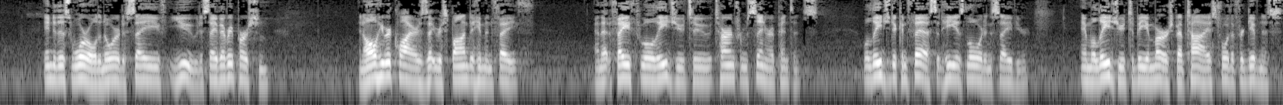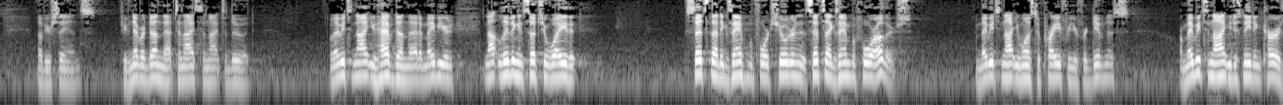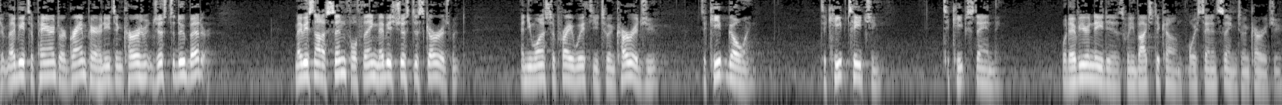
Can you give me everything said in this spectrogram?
into this world in order to save you, to save every person. And all He requires is that you respond to Him in faith. And that faith will lead you to turn from sin and repentance, will lead you to confess that He is Lord and Savior, and will lead you to be immersed, baptized for the forgiveness of your sins. If you've never done that, tonight's the night to do it. Or maybe tonight you have done that, and maybe you're not living in such a way that sets that example before children, that sets that example before others. And maybe tonight you want us to pray for your forgiveness. Or maybe tonight you just need encouragement. Maybe it's a parent or a grandparent who needs encouragement just to do better. Maybe it's not a sinful thing, maybe it's just discouragement. And you want us to pray with you to encourage you to keep going, to keep teaching, to keep standing. Whatever your need is, we invite you to come while we stand and sing to encourage you.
